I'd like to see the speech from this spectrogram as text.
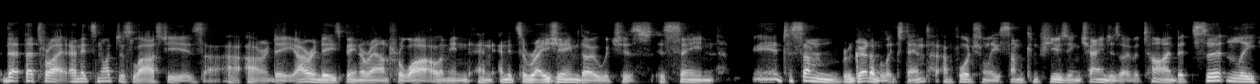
That, that's right, and it's not just last year's uh, R and D. R and D's been around for a while. I mean, and, and it's a regime though which is is seen yeah, to some regrettable extent, unfortunately, some confusing changes over time. But certainly,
